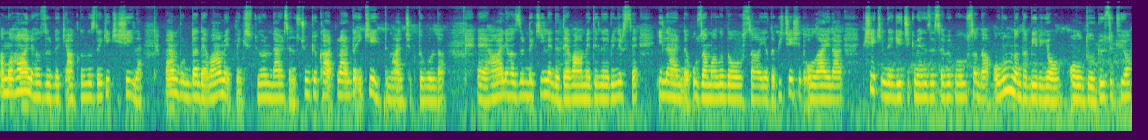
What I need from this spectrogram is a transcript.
Ama hali hazırdaki aklınızdaki kişiyle ben burada devam etmek istiyorum derseniz. Çünkü kartlarda iki ihtimal çıktı burada. E, hali hazırdakiyle de devam edilebilirse ileride uzamalı da olsa ya da bir çeşit olaylar bir şekilde gecikmenize sebep olsa da onunla da bir yol olduğu gözüküyor.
